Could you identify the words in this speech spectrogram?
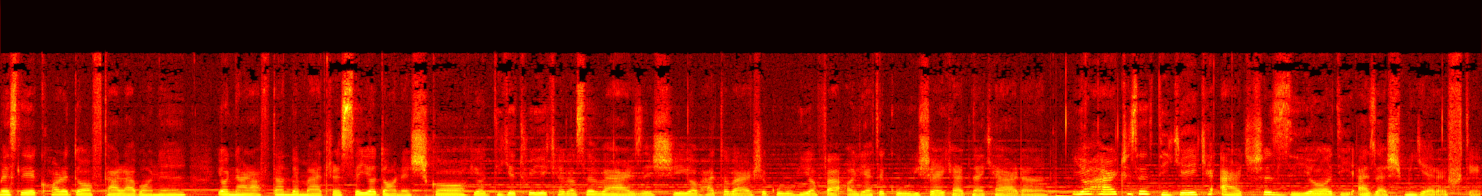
مثل یک کار داوطلبانه یا نرفتن به مدرسه یا دانشگاه یا دیگه توی یک کلاس ورزشی یا حتی ورزش گروهی یا فعالیت گروهی شرکت نکردن. یا هر چیز دیگه ای که ارزش زیادی ازش می‌گرفتین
